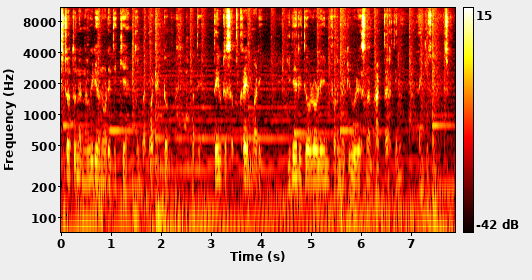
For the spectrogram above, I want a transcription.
ಇಷ್ಟೊತ್ತು ನನ್ನ ವಿಡಿಯೋ ನೋಡಿದ್ದಕ್ಕೆ ತುಂಬ ಇಂಪಾರ್ಟೆಂಟು. ಮತ್ತು ದಯವಿಟ್ಟು ಸಬ್ಸ್ಕ್ರೈಬ್ ಮಾಡಿ. ಇದೇ ರೀತಿ ಒಳ್ಳೊಳ್ಳೆ ಇನ್ಫಾರ್ಮೇಟಿವ್ ವಿಡಿಯೋಸ್ ನಾನು ಹಾಕ್ತಾ ಇರ್ತೀನಿ. ಥ್ಯಾಂಕ್ ಯು ಸೊ ಮಚ್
